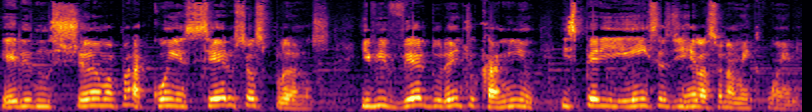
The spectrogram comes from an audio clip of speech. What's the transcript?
Ele nos chama para conhecer os seus planos e viver durante o caminho experiências de relacionamento com Ele.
